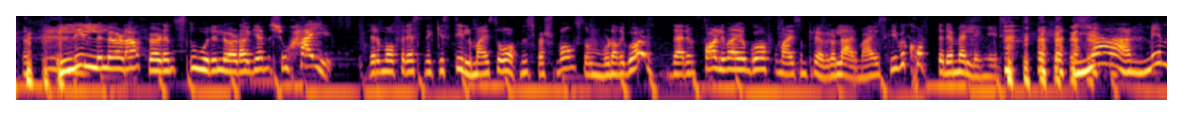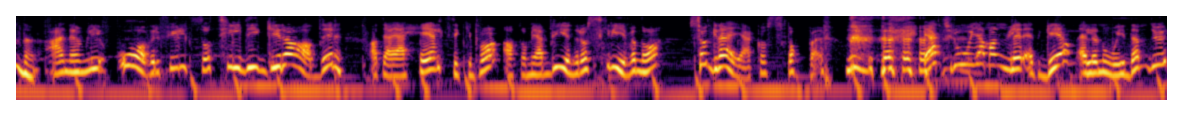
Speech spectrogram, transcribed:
Lille lørdag før den store lørdagen. Tjo hei! Dere må forresten ikke stille meg så åpne spørsmål som hvordan det går. Det er en farlig vei å gå for meg som prøver å lære meg å skrive kortere meldinger. Hjernen min er nemlig overfylt så til de grader at jeg er helt sikker på at om jeg begynner å skrive nå, så greier jeg ikke å stoppe. Jeg tror jeg mangler et gen eller noe i den dur,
